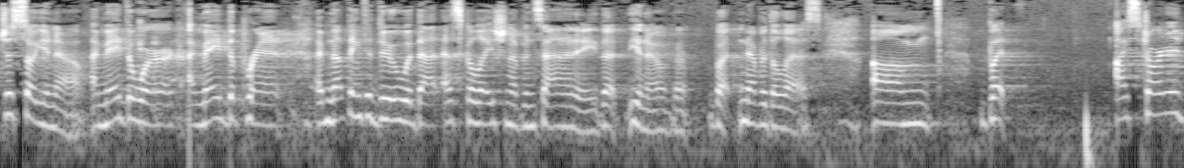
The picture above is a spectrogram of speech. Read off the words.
just so you know, I made the work, I made the print. I have nothing to do with that escalation of insanity that, you know, but nevertheless. Um, but I started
